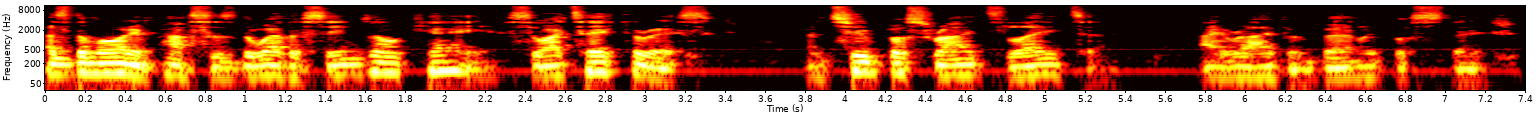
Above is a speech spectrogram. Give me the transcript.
As the morning passes, the weather seems okay, so I take a risk, and two bus rides later, I arrive at Burnley bus station.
